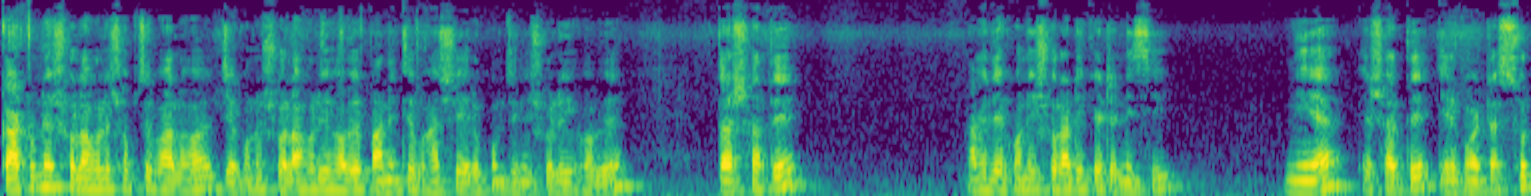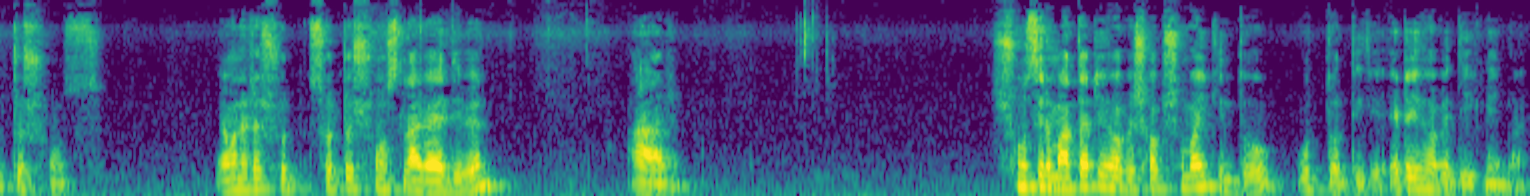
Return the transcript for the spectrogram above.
কার্টুনের শোলা হলে সবচেয়ে ভালো হয় যে কোনো শোলা হলেই হবে, পানিতে ভাসে এরকম জিনিস হলেই হবে। তার সাথে আমি দেখুন এই শোলাটি কেটে নিছি। নিয়ে এর সাথে এরকম একটা ছোট্ট সূচ। এমন একটা ছোট্ট সূচ লাগাই দিবেন। আর সূচের মাথাটি হবে সব সময় কিন্তু উত্তর দিকে। এটাই হবে দিক নির্ণয়।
